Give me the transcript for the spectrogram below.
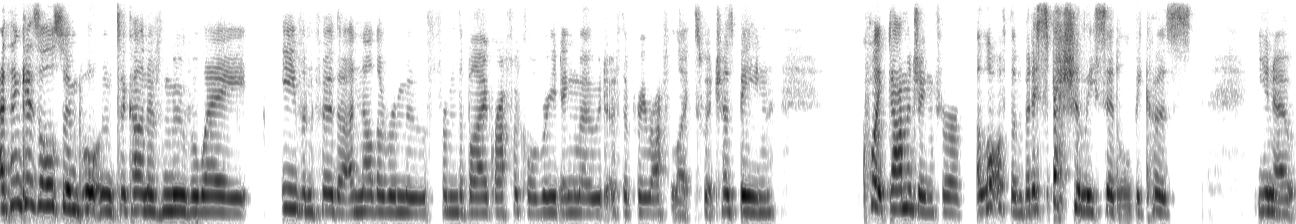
I think it's also important to kind of move away even further, another remove from the biographical reading mode of the pre Raphaelites, which has been quite damaging for a lot of them, but especially Siddall, because you know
